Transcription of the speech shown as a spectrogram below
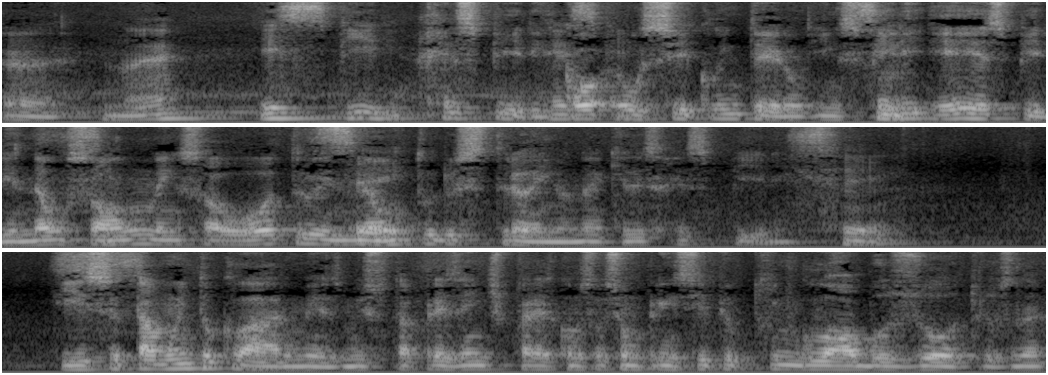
É. né? Expire. Respire, Respire. co- o ciclo inteiro. Inspire e expire, não só um nem só outro e Sim. não tudo estranho, né? Que eles respirem. Sei. Isso está muito claro mesmo. Isso está presente, parece como se fosse um princípio que engloba os outros, né?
